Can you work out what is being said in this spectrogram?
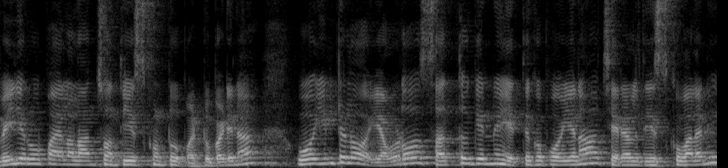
వెయ్యి రూపాయల లంచం తీసుకుంటూ పట్టుబడినా ఓ ఇంటిలో ఎవడో సత్తు గిన్నె ఎత్తుకుపోయినా చర్యలు తీసుకోవాలని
